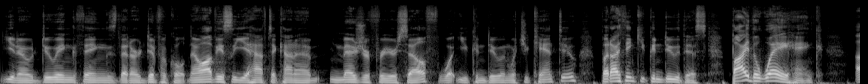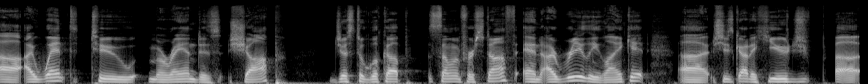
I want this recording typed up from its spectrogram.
you know, doing things that are difficult. Now, obviously, you have to kind of measure for yourself what you can do and what you can't do, but I think you can do this. By the way, Hank, uh, I went to Miranda's shop just to look up some of her stuff, and I really like it. Uh, she's got a huge, uh,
